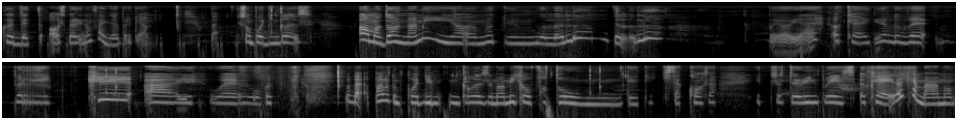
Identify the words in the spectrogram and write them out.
che ho detto? Oh spero di non fare perché beh, so un po' di inglese Oh madonna mia, ok, vediamo dove perché hai vabbè ho parlato un po' di inglese ma mica ho fatto un chissà cosa ring place ok la chiamiamo.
